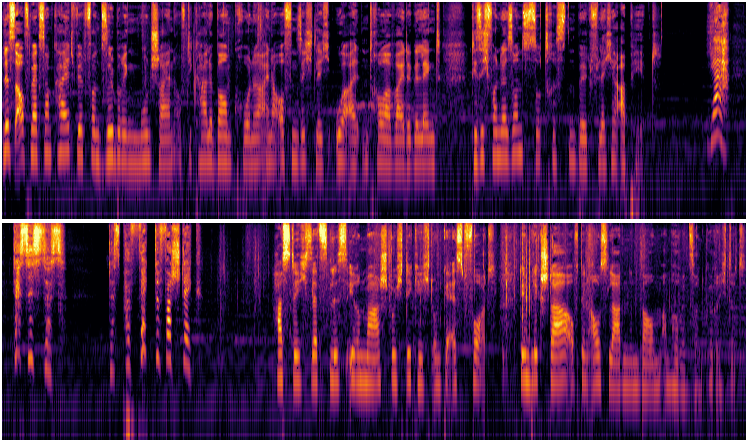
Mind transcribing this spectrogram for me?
Liz Aufmerksamkeit wird vom silbrigen Mondschein auf die kahle Baumkrone einer offensichtlich uralten Trauerweide gelenkt, die sich von der sonst so tristen Bildfläche abhebt. Ja, das ist es. Das perfekte Versteck. Hastig setzt Liz ihren Marsch durch Dickicht und Geäst fort, den Blick starr auf den ausladenden Baum am Horizont gerichtet.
